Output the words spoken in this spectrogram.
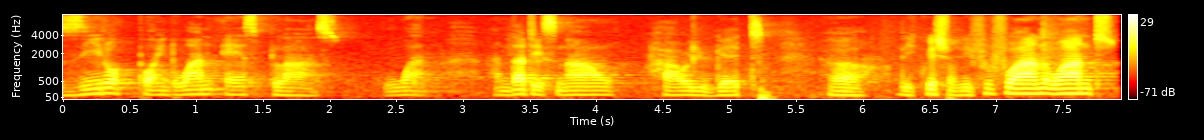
0.1 S plus 1. And that is now how you get uh, the equation. If you want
